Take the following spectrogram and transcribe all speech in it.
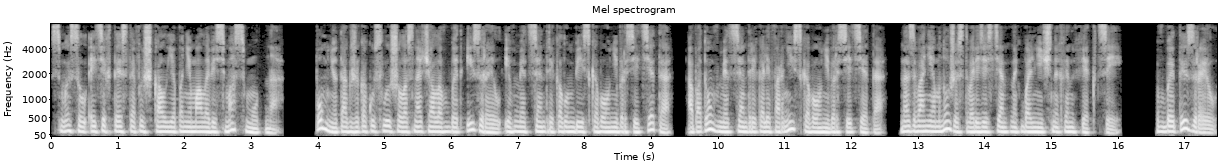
Смысл этих тестов и шкал я понимала весьма смутно. Помню также, как услышала сначала в Бет Израил и в медцентре Колумбийского университета, а потом в медцентре Калифорнийского университета название множества резистентных больничных инфекций. В Бет Израил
